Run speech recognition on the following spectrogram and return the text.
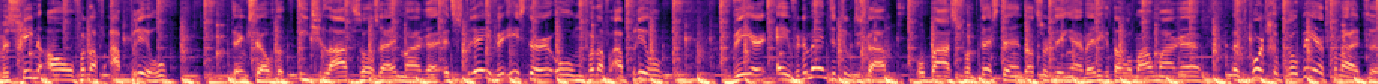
misschien al vanaf april ik denk zelf dat het ietsje later zal zijn. Maar uh, het streven is er om vanaf april weer evenementen toe te staan. Op basis van testen en dat soort dingen, weet ik het allemaal. Maar uh, het wordt geprobeerd vanuit uh,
